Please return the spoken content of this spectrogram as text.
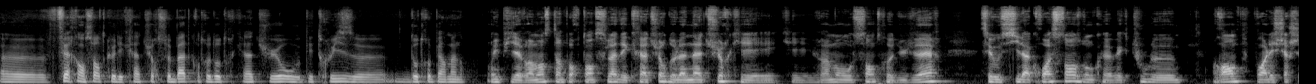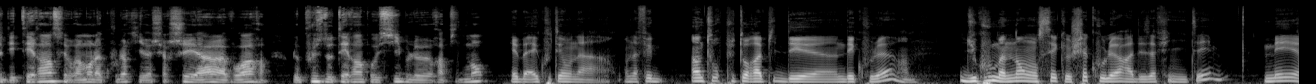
euh, faire en sorte que les créatures se battent contre d'autres créatures ou détruisent euh, d'autres permanents. Oui, puis il y a vraiment cette importance-là des créatures de la nature qui est, qui est vraiment au centre du vert. C'est aussi la croissance, donc avec tout le rampe pour aller chercher des terrains, c'est vraiment la couleur qui va chercher à avoir le plus de terrain possible euh, rapidement. Eh ben écoutez, on a, on a fait un tour plutôt rapide des, des couleurs. Du coup, maintenant, on sait que chaque couleur a des affinités, mais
